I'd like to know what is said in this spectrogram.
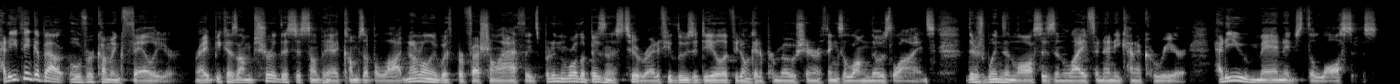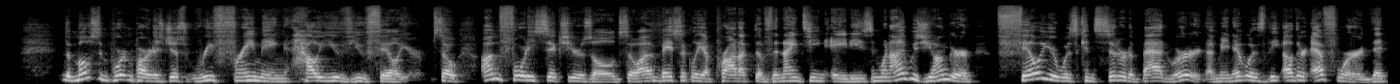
How do you think about overcoming failure, right? Because I'm sure this is something that comes up a lot, not only with professional athletes, but in the world of business too, right? If you lose a deal, if you don't get a promotion or things along those lines, there's wins and losses in life in any kind of career. How do you manage the losses? The most important part is just reframing how you view failure so I'm 46 years old. So I'm basically a product of the 1980s. And when I was younger, failure was considered a bad word. I mean, it was the other F word that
